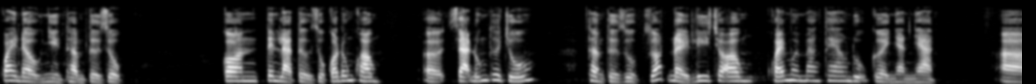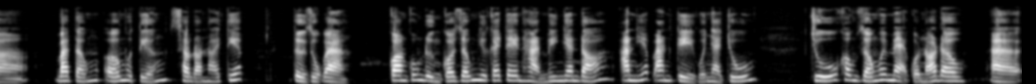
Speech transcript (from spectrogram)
quay đầu nhìn thầm từ dục. Con tên là tử dục có đúng không? Ờ, dạ đúng thưa chú. Thẩm tử dục rót đầy ly cho ông, khóe môi mang theo nụ cười nhàn nhạt, nhạt. À, ba Tống ớ một tiếng, sau đó nói tiếp. Tử dục à, con cũng đừng có giống như cái tên Hàn Minh Nhân đó, ăn hiếp An Kỳ của nhà chú. Chú không giống với mẹ của nó đâu. À,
